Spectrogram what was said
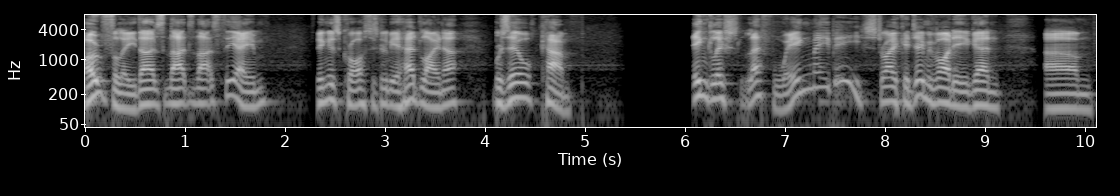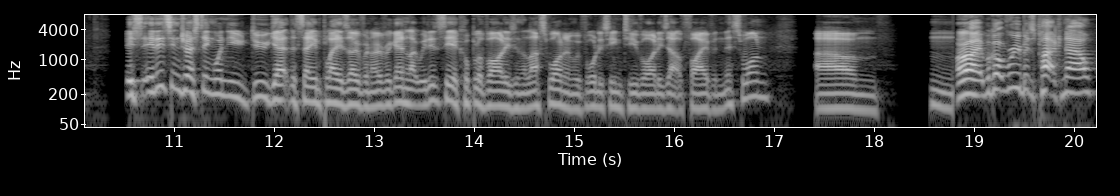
Hopefully, that's that's that's the aim. Fingers crossed. It's going to be a headliner. Brazil, Cam. English, left wing, maybe? Striker, Jamie Vardy again. Um, it's, it is interesting when you do get the same players over and over again. Like we did see a couple of Vardys in the last one, and we've already seen two Vardys out of five in this one. Um, hmm. All right, we've got Ruben's pack now.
